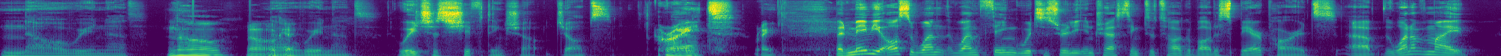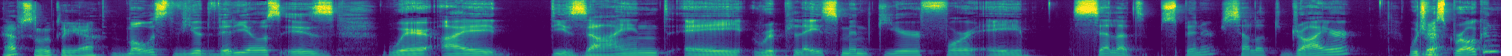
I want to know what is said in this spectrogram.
no, we're not. No, no, okay. No, we're not. We're just shifting jobs. Right, yeah. right. But maybe also one one thing which is really interesting to talk about is spare parts. Uh, one of my absolutely yeah most viewed videos is where I designed a replacement gear for a salad spinner, salad dryer, which yeah. was broken.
